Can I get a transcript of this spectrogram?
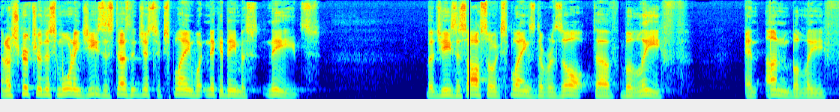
In our scripture this morning, Jesus doesn't just explain what Nicodemus needs, but Jesus also explains the result of belief and unbelief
